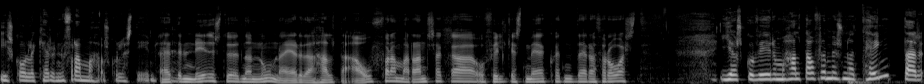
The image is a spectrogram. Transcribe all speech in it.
í skólakerfinu fram að háskólastíðinu. Þetta er niðurstöðuna núna, er það að halda áfram að rannsaka og fylgjast með hvernig það er að þróast? Já sko við erum að halda áfram með svona tengdar,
